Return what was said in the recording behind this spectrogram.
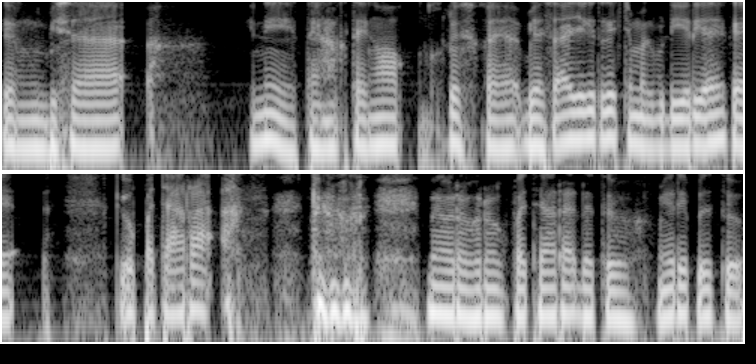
yang bisa ini tengok-tengok. Terus kayak biasa aja gitu kayak cuma berdiri aja kayak kayak upacara. Nah orang-orang upacara ada tuh mirip itu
